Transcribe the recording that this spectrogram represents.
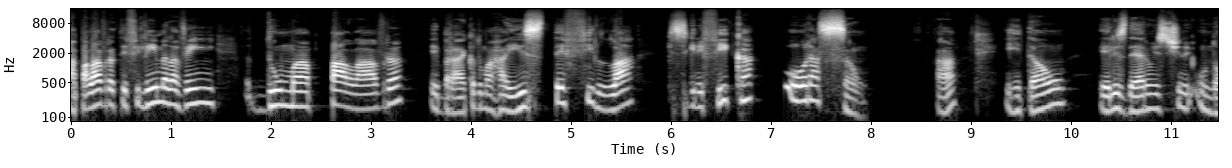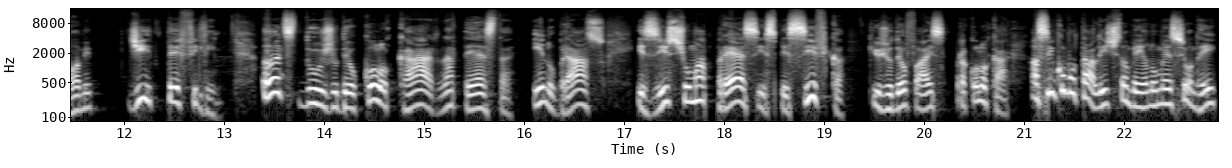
A palavra tefilim ela vem de uma palavra hebraica, de uma raiz tefilá, que significa oração. Tá? Então, eles deram este, o nome de tefilim. Antes do judeu colocar na testa e no braço, existe uma prece específica que o judeu faz para colocar. Assim como o talit também, eu não mencionei,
